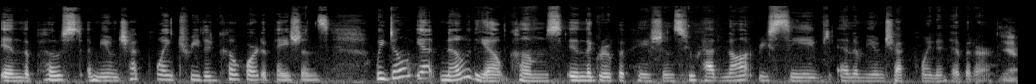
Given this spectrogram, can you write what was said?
in the post immune checkpoint treated cohort of patients, we don't yet know the outcomes in the group of patients who had not received an immune checkpoint inhibitor. Yeah.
